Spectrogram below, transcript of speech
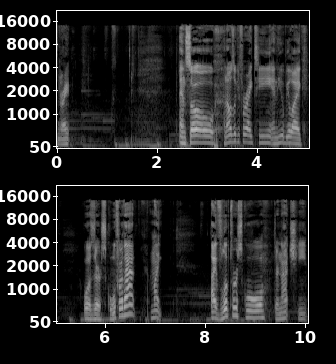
right? And so, and I was looking for IT, and he would be like, "Well, is there a school for that?" I'm like, "I've looked for a school. They're not cheap.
